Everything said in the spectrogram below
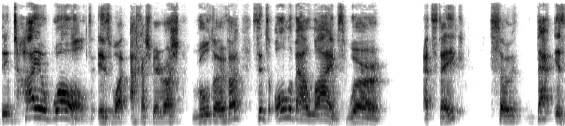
the entire world is what Achashverosh ruled over, since all of our lives were at stake. So that is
